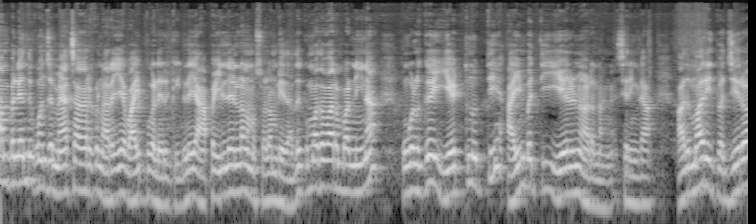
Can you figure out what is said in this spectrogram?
நம்பர்லேருந்து கொஞ்சம் மேட்ச் ஆகிறதுக்கு நிறைய வாய்ப்புகள் இருக்குது இல்லையா? அப்போ இல்லைன்னா நம்ம சொல்ல முடியாது. அதுக்கு முத வாரம் பண்ணிங்கன்னா உங்களுக்கு எட்நூற்றி ஐம்பத்தி ஏழுன்னு ஆடினாங்க. சரிங்களா? அது மாதிரி இப்போ ஜீரோ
